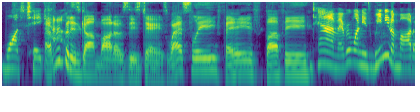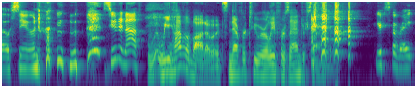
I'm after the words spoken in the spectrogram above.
want to take. Everybody's half. got mottos these days. Wesley, Faith, Buffy. Damn, everyone needs. We need a motto soon. soon enough. We have a motto. It's never too early for Sanderson. You're so right.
